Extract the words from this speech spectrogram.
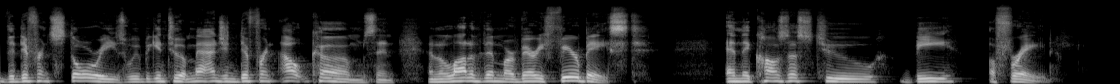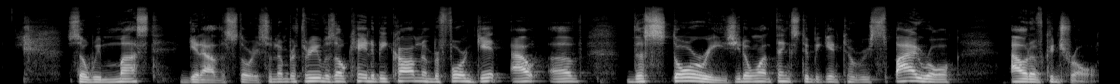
the different stories, we begin to imagine different outcomes, and, and a lot of them are very fear based, and they cause us to be afraid. So we must get out of the story. So, number three was okay to be calm. Number four, get out of the stories. You don't want things to begin to spiral out of control.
